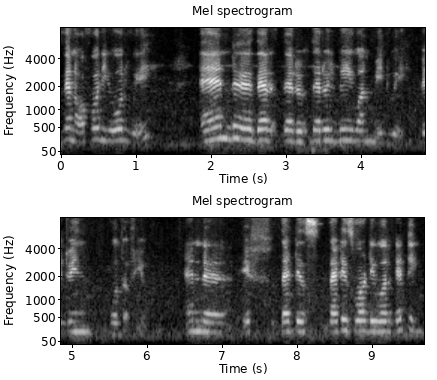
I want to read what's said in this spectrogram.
then offer your way, and uh, there, there, there will be one midway between both of you. And uh, if that is that is what you are getting,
